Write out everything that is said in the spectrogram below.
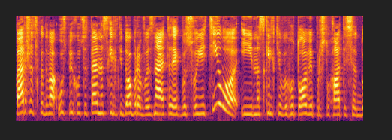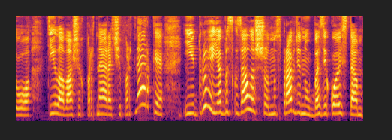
Перша складова успіху це те, наскільки добре ви знаєте якби своє тіло, і наскільки ви готові прислухатися до тіла ваших партнера чи партнерки. І друге, я би сказала, що насправді ну без якоїсь там.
